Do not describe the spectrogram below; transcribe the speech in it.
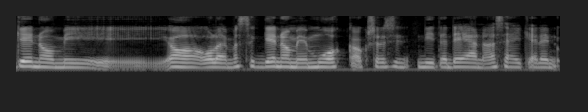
genomi ja olemassa genomien muokkauksella niitä DNA-seikeiden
